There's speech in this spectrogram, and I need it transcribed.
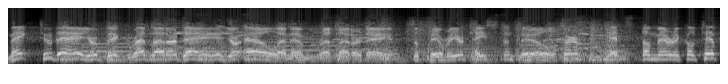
Make today your big red letter day, your L&M red letter day. Superior taste and filter, it's the miracle tip.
